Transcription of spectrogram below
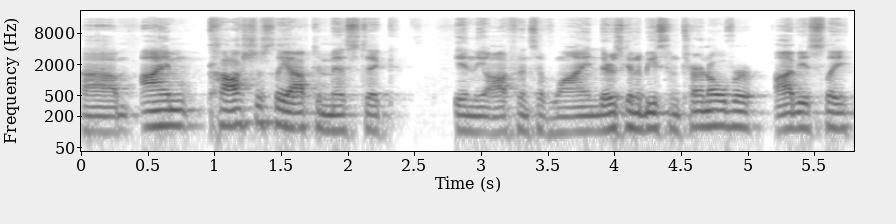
Um, I'm cautiously optimistic in the offensive line. There's going to be some turnover, obviously,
